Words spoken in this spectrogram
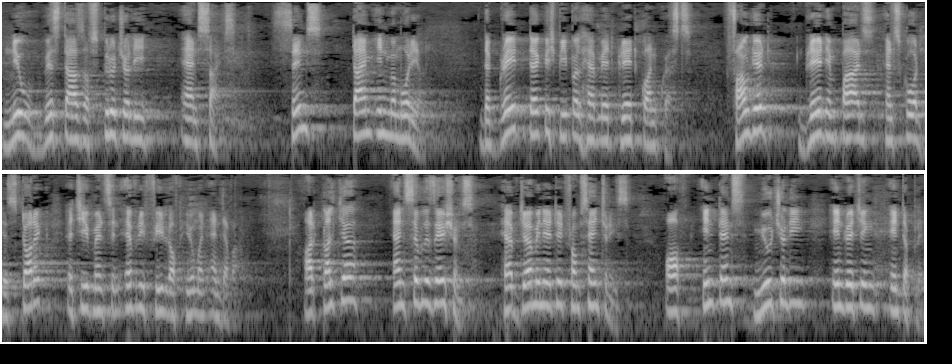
new vistas of spirituality and science. Since time immemorial, the great Turkish people have made great conquests, founded great empires, and scored historic achievements in every field of human endeavor. Our culture and civilizations have germinated from centuries of intense, mutually enriching interplay.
